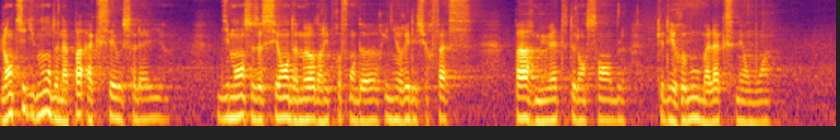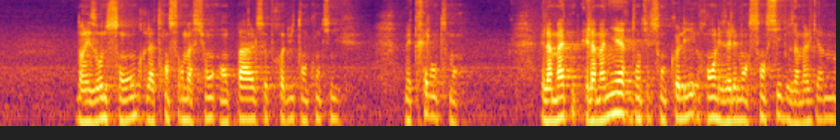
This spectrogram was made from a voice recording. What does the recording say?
L'entier du monde n'a pas accès au soleil. D'immenses océans demeurent dans les profondeurs, ignorés des surfaces, part muette de l'ensemble que des remous malaxent néanmoins. Dans les zones sombres, la transformation en pâle se produit en continu, mais très lentement et la, manière dont ils sont collés rend les éléments sensibles aux amalgames.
